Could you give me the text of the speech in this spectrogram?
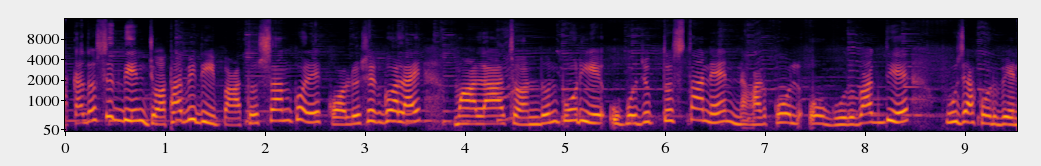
একাদশীর দিন যথাবিধি পাথর স্নান করে কলসের গলায় মালা, চন্দন পরিয়ে উপযুক্ত স্থানে নারকোল ও গুড়বাগ দিয়ে পূজা করবেন।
